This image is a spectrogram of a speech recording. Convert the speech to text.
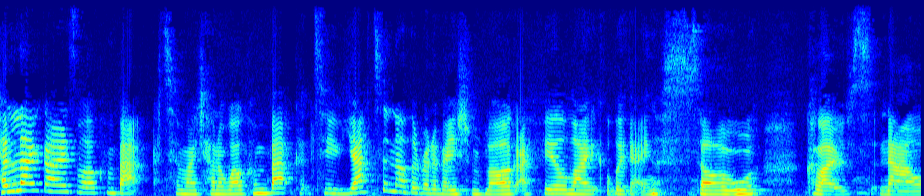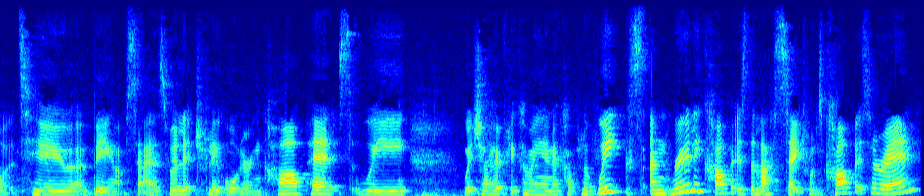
Hello guys, welcome back to my channel. Welcome back to yet another renovation vlog. I feel like we're getting so close now to being upstairs. We're literally ordering carpets. We which are hopefully coming in a couple of weeks and really carpet is the last stage. Once carpets are in,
